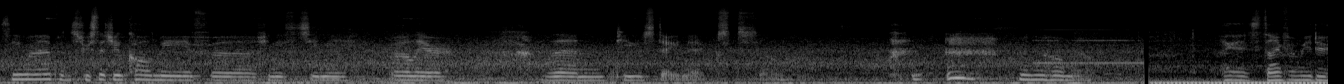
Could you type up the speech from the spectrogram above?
see what happens she said she'll call me if uh, she needs to see me earlier than Tuesday next. So I'm gonna home now. Okay, it's time for me to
